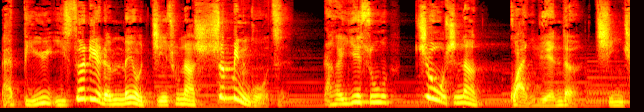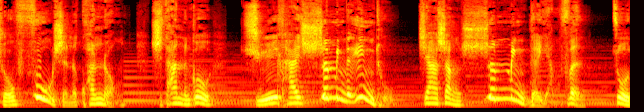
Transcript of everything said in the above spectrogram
来比喻以色列人没有结出那生命果子。然而耶稣就是那管园的，请求父神的宽容。使他能够掘开生命的硬土，加上生命的养分，做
